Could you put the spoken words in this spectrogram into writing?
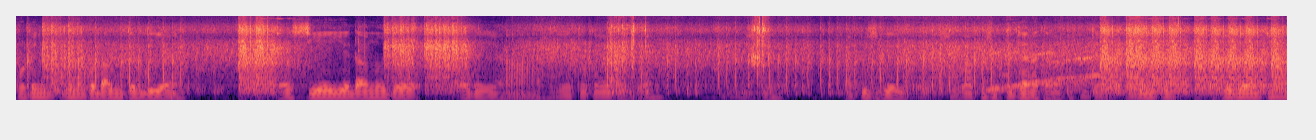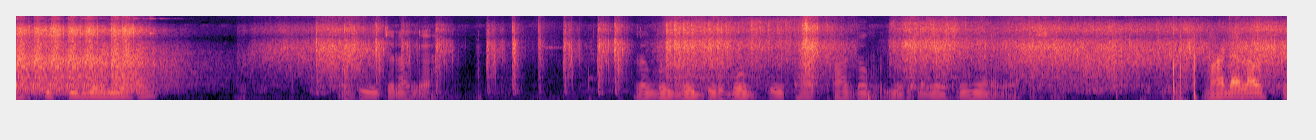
फोर्टीन जनों को डाउन कर दिया है। बस ये ये डाउन हो जाए अरे यार, ये तो क्या हो गया। वापिस गई वापस ऊपर जा रहा था, वापस नीचे ये गया किस स्पीड में लिए थे अब ये चला गया। लगभग बहुत दूर बहुत दूर था था दो नहीं आएगा मार डाला उसको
